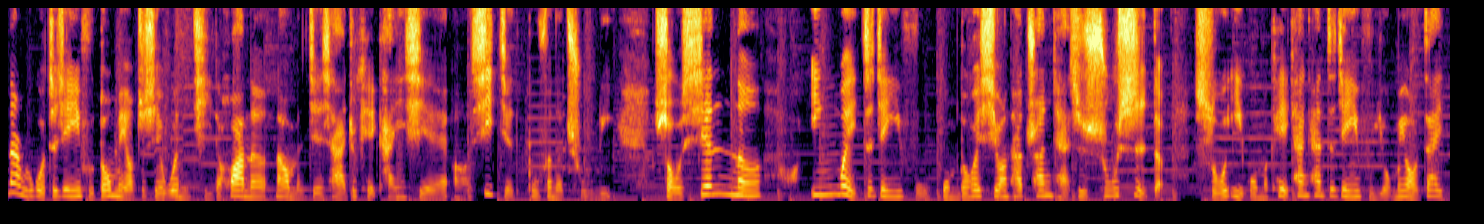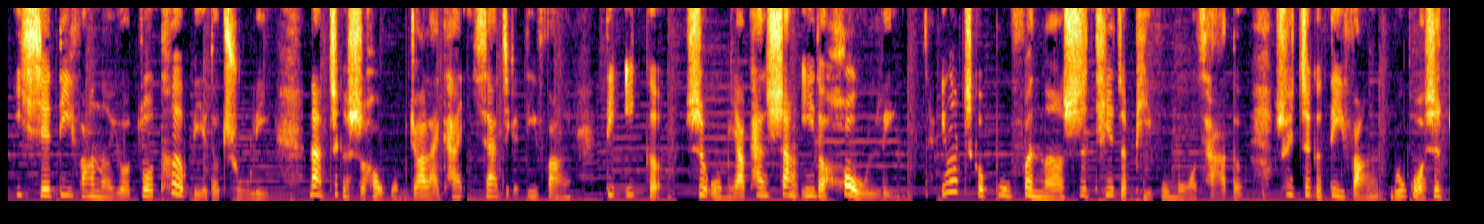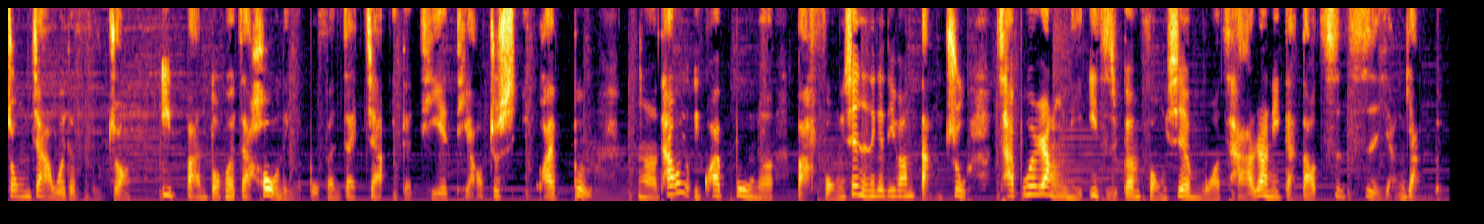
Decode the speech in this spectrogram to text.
那如果这件衣服都没有这些问题的话呢？那我们接下来就可以看一些呃细节部分的处理。首先呢，因为这件衣服我们都会希望它穿起来是舒适的，所以我们可以看看这件衣服有没有在一些地方呢有做特别的处理。那这个时候我们就要来看以下几个地方。第一个是我们要看上衣的后领。因为这个部分呢是贴着皮肤摩擦的，所以这个地方如果是中价位的服装，一般都会在后领的部分再加一个贴条，就是一块布。嗯，它会用一块布呢把缝线的那个地方挡住，才不会让你一直跟缝线摩擦，让你感到刺刺痒痒的。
